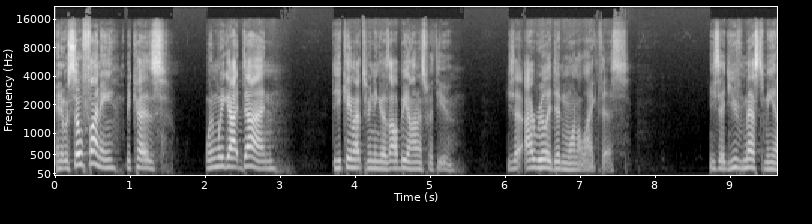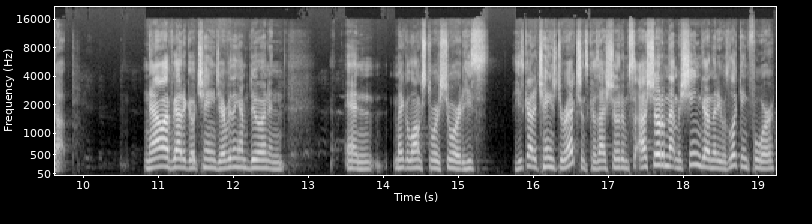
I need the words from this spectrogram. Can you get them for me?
And it was so funny because when we got done, he came up to me and he goes, I'll be honest with you. He said, I really didn't want to like this. He said, You've messed me up. Now I've got to go change everything I'm doing and and make a long story short, he's he's got to change directions because I showed him I showed him that machine gun that he was looking for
